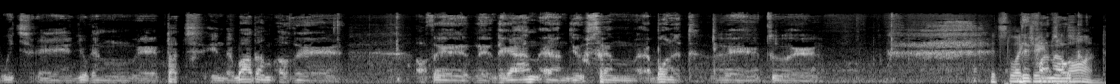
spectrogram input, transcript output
which uh, you can uh, touch in the bottom of the of the, the, the gun, and you send a bullet uh, to the. It's like James out, Bond.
